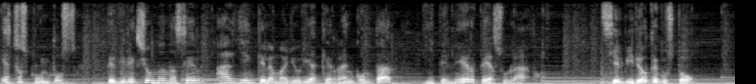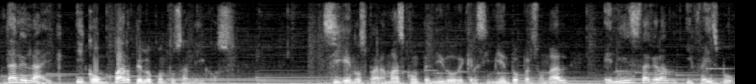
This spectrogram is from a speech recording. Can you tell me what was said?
estos puntos te direccionan a ser alguien que la mayoría querrán contar y tenerte a su lado. Si el video te gustó, dale like y compártelo con tus amigos. Síguenos para más contenido de crecimiento personal en Instagram y Facebook.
